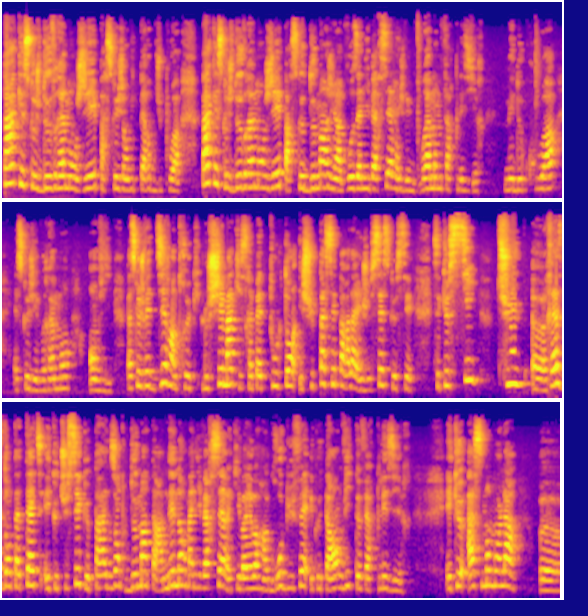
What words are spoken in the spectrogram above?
Pas qu'est-ce que je devrais manger parce que j'ai envie de perdre du poids. Pas qu'est-ce que je devrais manger parce que demain j'ai un gros anniversaire et je vais vraiment me faire plaisir mais de quoi est-ce que j'ai vraiment envie? Parce que je vais te dire un truc, le schéma qui se répète tout le temps, et je suis passée par là et je sais ce que c'est, c'est que si tu euh, restes dans ta tête et que tu sais que par exemple demain tu as un énorme anniversaire et qu'il va y avoir un gros buffet et que tu as envie de te faire plaisir, et que à ce moment-là, euh,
